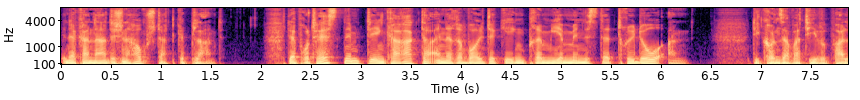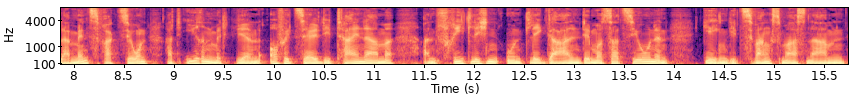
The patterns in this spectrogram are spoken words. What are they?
in der kanadischen Hauptstadt geplant. Der Protest nimmt den Charakter einer Revolte gegen Premierminister Trudeau an. Die konservative Parlamentsfraktion hat ihren Mitgliedern offiziell die Teilnahme an friedlichen und legalen Demonstrationen gegen die Zwangsmaßnahmen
